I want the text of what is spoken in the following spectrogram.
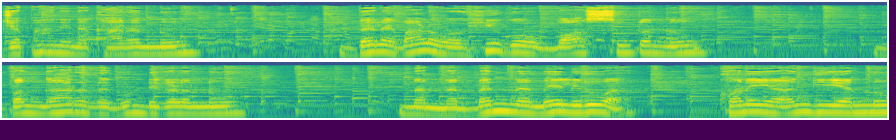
ಜಪಾನಿನ ಕಾರನ್ನು, ಬೆಲೆ ಬಾಳುವ ಹ್ಯೂಗೋ ಬಾಸ್ ಸೂಟನ್ನು, ಬಂಗಾರದ ಗುಂಡಿಗಳನ್ನು, ನನ್ನ ಬೆನ್ನ ಮೇಲಿರುವ ಕೊನೆಯ ಅಂಗಿಯನ್ನು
